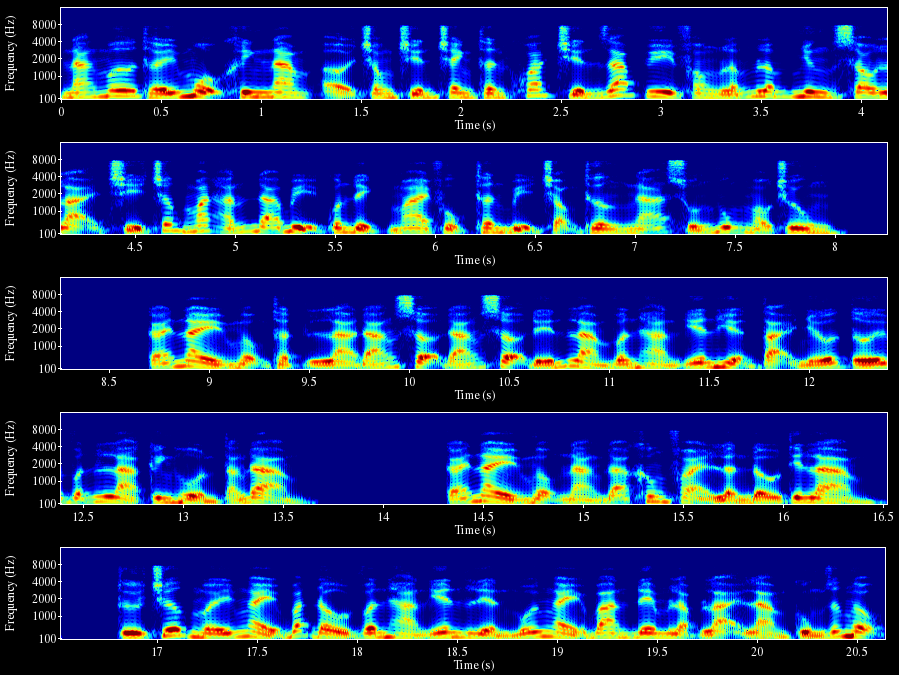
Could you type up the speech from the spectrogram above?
Nàng mơ thấy mộ khinh nam ở trong chiến tranh thân khoác chiến giáp uy phong lấm lấm nhưng sau lại chỉ chớp mắt hắn đã bị quân địch mai phục thân bị trọng thương ngã xuống vũng máu chung. Cái này mộng thật là đáng sợ đáng sợ đến làm Vân Hàn Yên hiện tại nhớ tới vẫn là kinh hồn táng đảm. Cái này mộng nàng đã không phải lần đầu tiên làm, từ trước mấy ngày bắt đầu Vân Hàn Yên liền mỗi ngày ban đêm lặp lại làm cùng giấc mộng,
